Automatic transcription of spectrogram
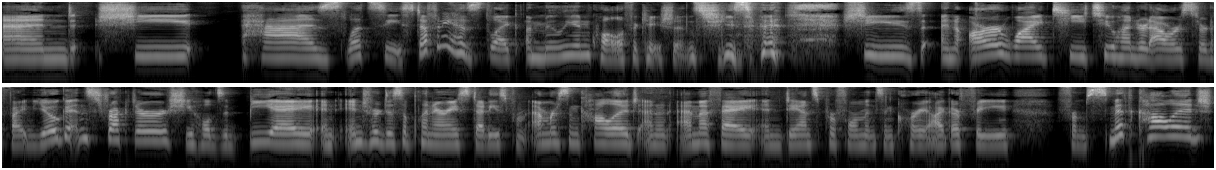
And she has let's see stephanie has like a million qualifications. She's she's an ryt 200 hours certified yoga instructor. She holds a ba in interdisciplinary studies from emerson college and an mfa in dance performance and choreography from smith college.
